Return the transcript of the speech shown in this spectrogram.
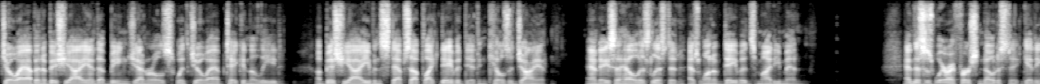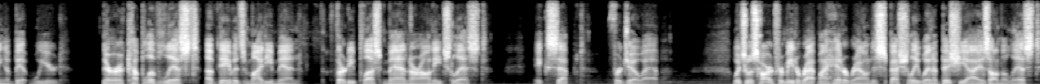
Joab and Abishai end up being generals, with Joab taking the lead. Abishai even steps up like David did and kills a giant, and Asahel is listed as one of David's mighty men. And this is where I first noticed it getting a bit weird. There are a couple of lists of David's mighty men. Thirty plus men are on each list, except for Joab which was hard for me to wrap my head around, especially when Abishai is on the list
